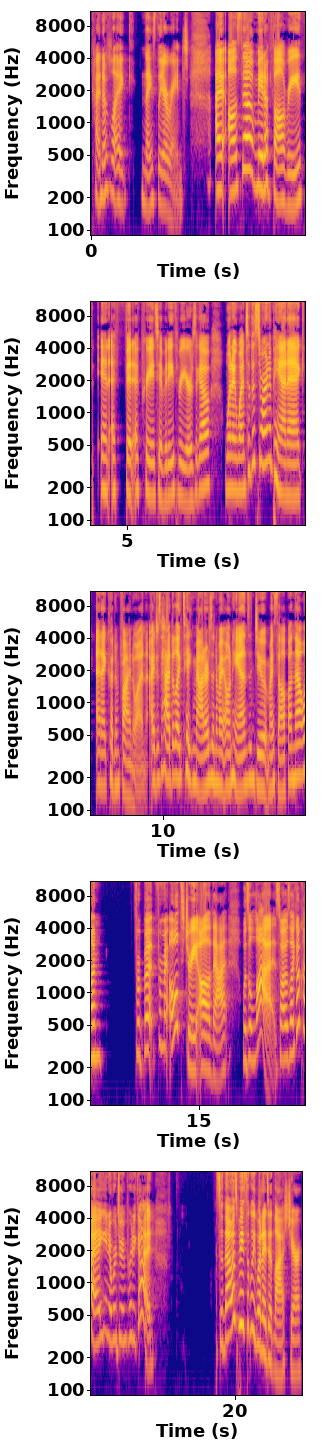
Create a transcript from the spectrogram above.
kind of like nicely arranged. I also made a fall wreath in a fit of creativity three years ago when I went to the store in a panic and I couldn't find one. I just had to like take matters into my own hands and do it myself on that one. For but for my old street, all of that was a lot. So I was like, okay, you know, we're doing pretty good. So that was basically what I did last year.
